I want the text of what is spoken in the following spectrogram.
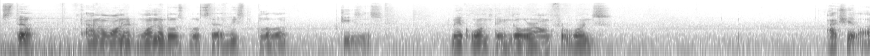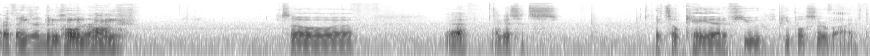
still, kind of wanted one of those boats to at least blow up. Jesus. Make one thing go wrong for once. Actually, a lot of things have been going wrong. So, uh, yeah, I guess it's it's okay that a few people survived.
